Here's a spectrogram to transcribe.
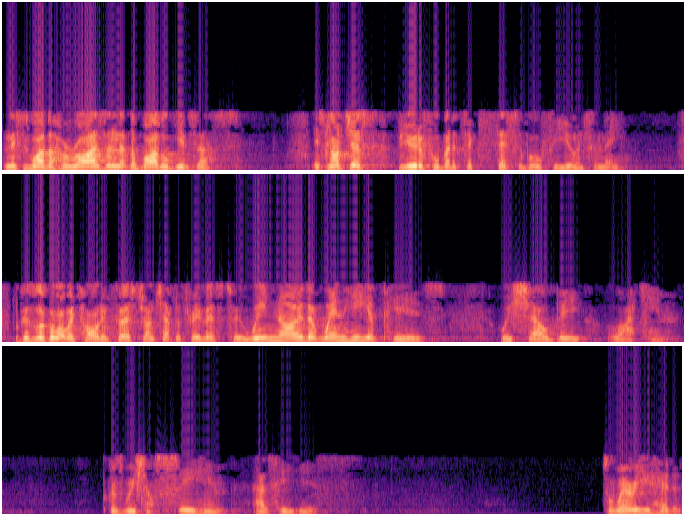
And this is why the horizon that the Bible gives us, it's not just beautiful, but it's accessible for you and for me. Because look at what we're told in 1 John chapter 3 verse 2. We know that when he appears, we shall be like him. Because we shall see him as he is. So where are you headed?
